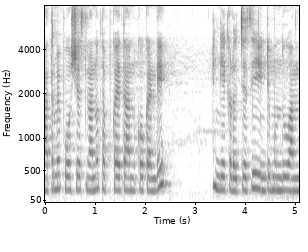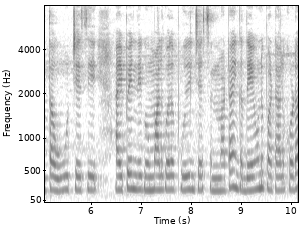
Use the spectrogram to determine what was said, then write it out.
మాత్రమే పోస్ట్ చేస్తున్నాను. తప్పుకైతే అనుకోకండి. ఇంకా ఇక్కడ వచ్చేసి ఇంటి ముందు అంతా ఊడ్చేసి అయిపోయింది. గుమ్మాలు కూడా పూజించేస్తాను అనమాట ఇంకా దేవుని పటాలు కూడా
